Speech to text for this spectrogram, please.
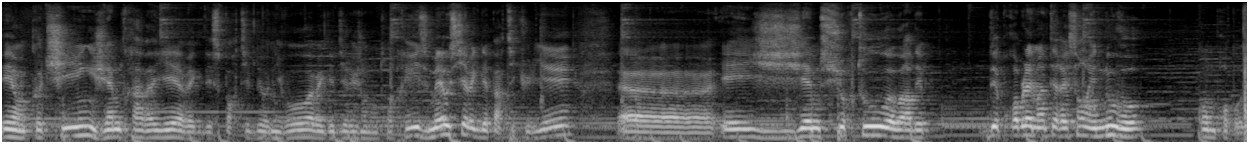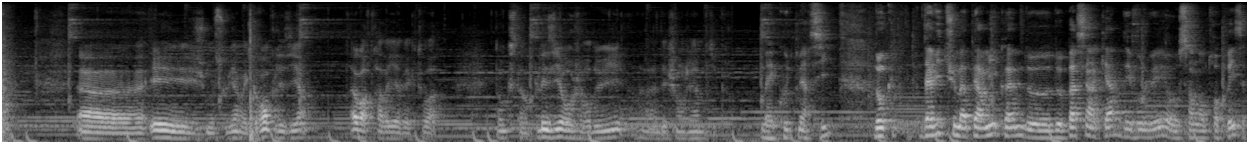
Et en coaching, j'aime travailler avec des sportifs de haut niveau, avec des dirigeants d'entreprise, mais aussi avec des particuliers. Euh, et j'aime surtout avoir des, problèmes intéressants et nouveaux qu'on me propose. Euh, et je me souviens avec grand plaisir avoir travaillé avec toi. Donc c'est un plaisir aujourd'hui euh, d'échanger un petit peu. Bah écoute, merci. Donc David, tu m'as permis quand même de, de passer un cap, d'évoluer au sein de l'entreprise.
